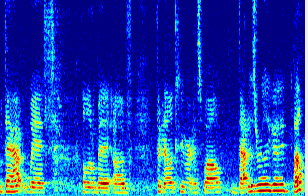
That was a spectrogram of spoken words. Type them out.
that with a little bit of vanilla creamer as well. That is really good. Well,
